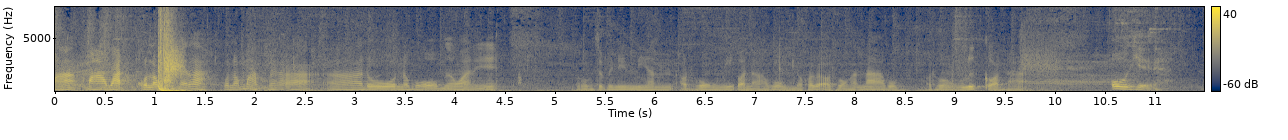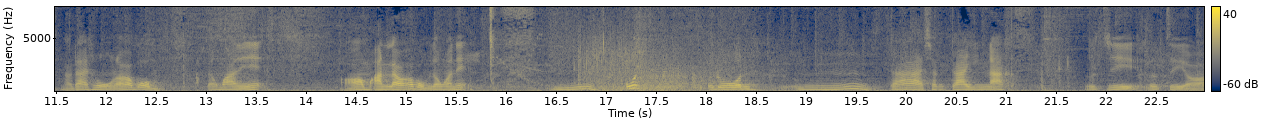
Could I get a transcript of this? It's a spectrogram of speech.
มามาวัดคนละหมัดไหมล่ะ คนละหมัดไหมล่ะอ่าโดนนะผมจังหวะนี้ผมจะไปเนียนเอาธงนี้ก่อนนะครับผมเดี๋ยวค่อยไปเอาธงข้างหน้าครับผมเอาธงลึกก่อนนะฮะโอเค เราได้ธงแล้วครับผมจังหวะนี้ อ๋อมันแล้วครับผมจังหวะนี้อืมอุ้ยโดนอืมกล้าช่างกล้ายิงนักรู้จิรู้จิเหรอ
